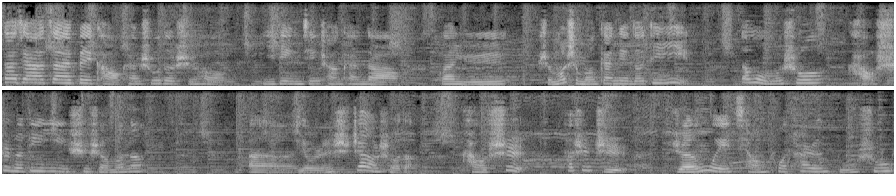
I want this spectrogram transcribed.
大家在备考看书的时候，一定经常看到关于什么什么概念的定义。那么我们说考试的定义是什么呢？呃，有人是这样说的：考试它是指人为强迫他人读书，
